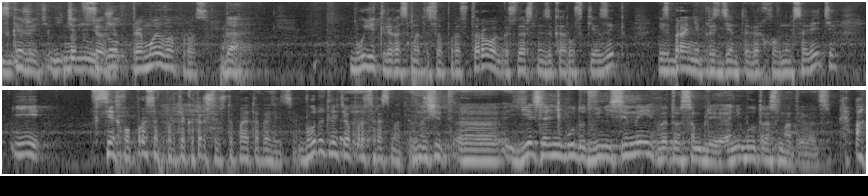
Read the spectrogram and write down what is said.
Скажите, не ну, тянуть. все же, Ну, прямой вопрос. да. Будет ли рассматриваться вопрос второго государственного языка русский язык, избрание президента в Верховном Совете и всех вопросов, против которых выступает оппозиция? Будут ли эти вопросы рассматриваться? Значит, э, если они будут внесены в эту ассамблею, они будут рассматриваться. А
